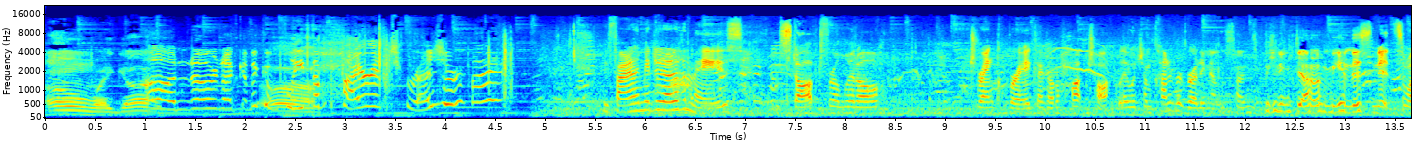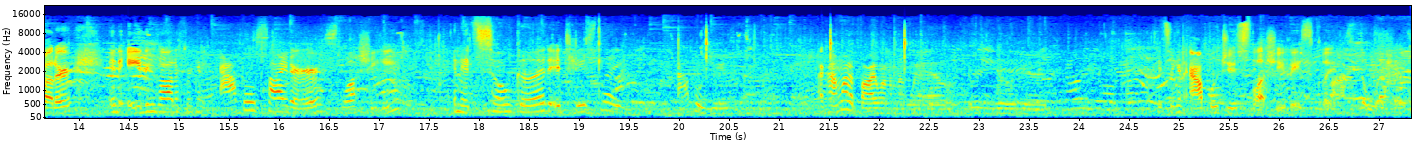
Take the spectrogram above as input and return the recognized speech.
Oh my god. Oh no, we're not gonna complete the ah. pirate treasure hunt. We finally made it out of the maze. and stopped for a little drink break. I got a hot chocolate, which I'm kind of regretting now the sun's beating down on me in this knit sweater. And Aiden got a freaking apple cider slushy. And it's so good. It tastes like apple juice. I kind of want to buy one on my way out. It was really good. It's like an apple juice slushy, basically. It's delicious.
